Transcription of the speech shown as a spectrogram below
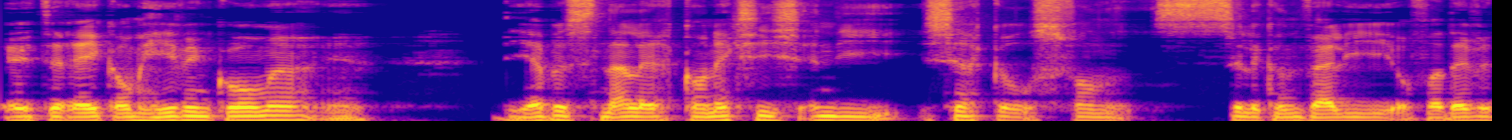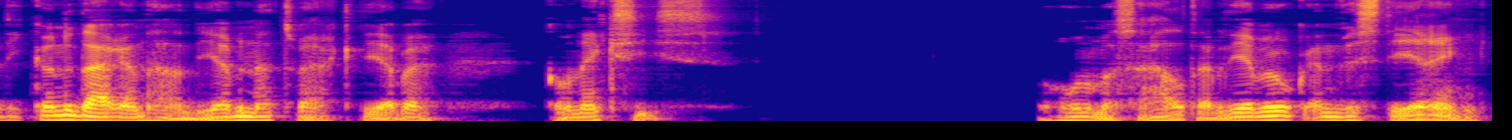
uit de rijke omgeving komen, die hebben sneller connecties in die cirkels van Silicon Valley of whatever. Die kunnen daarin gaan. Die hebben netwerk, die hebben connecties. Gewoon omdat ze geld hebben. Die hebben ook investering.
